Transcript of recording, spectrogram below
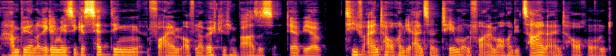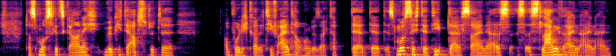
haben wir ein regelmäßiges Setting, vor allem auf einer wöchentlichen Basis, der wir tief eintauchen in die einzelnen Themen und vor allem auch in die Zahlen eintauchen. Und das muss jetzt gar nicht wirklich der absolute, obwohl ich gerade tief eintauchen gesagt habe, der, der, es muss nicht der Deep Dive sein. Ja. Es, es, es langt ein, ein, ein,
